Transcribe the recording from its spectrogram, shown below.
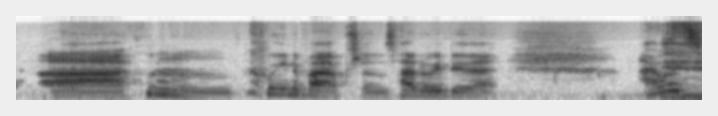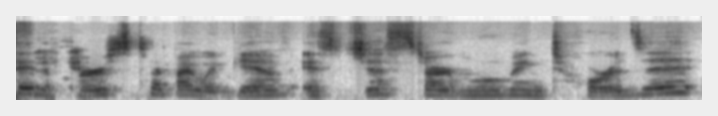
uh, hmm, queen of options. How do we do that? I would say the first tip I would give is just start moving towards it.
